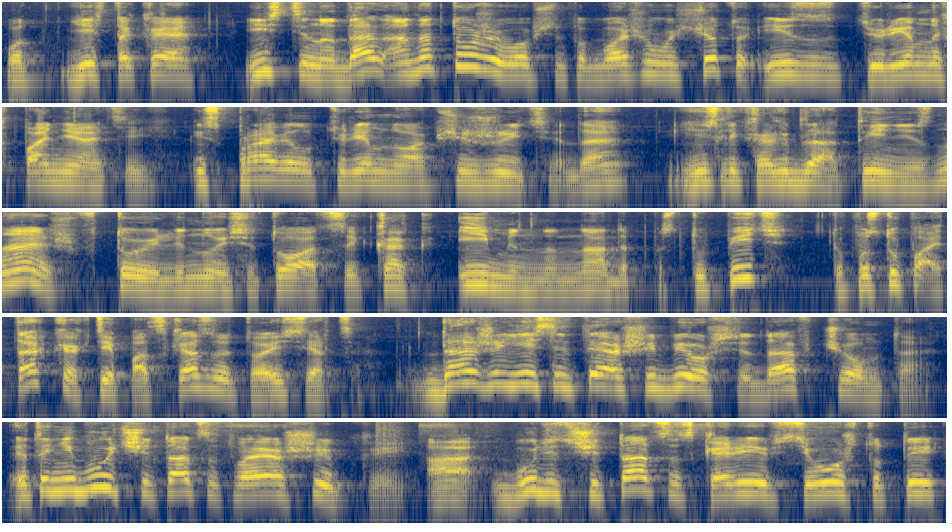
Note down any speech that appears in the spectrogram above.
Вот есть такая истина, да, она тоже, в общем, по большому счету, из тюремных понятий, из правил тюремного общежития, да. Если когда ты не знаешь в той или иной ситуации, как именно надо поступить, то поступай так, как тебе подсказывает твое сердце. Даже если ты ошибешься да, в чем-то, это не будет считаться твоей ошибкой, а будет считаться, скорее всего, что ты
